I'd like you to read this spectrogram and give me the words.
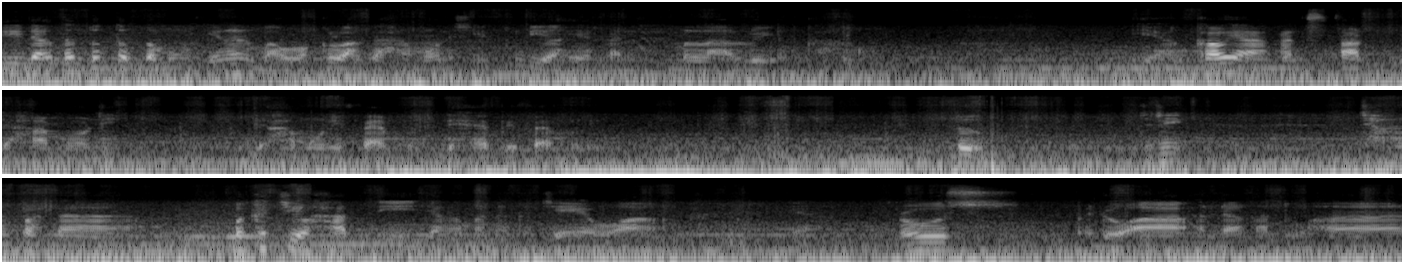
tidak tertutup kemungkinan bahwa keluarga harmonis itu dilahirkan melalui engkau. Ya, engkau yang akan start the harmony, the harmony family, the happy family. Tuh. Jadi jangan pernah berkecil hati, jangan pernah kecewa. Ya. Terus berdoa andalkan Tuhan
